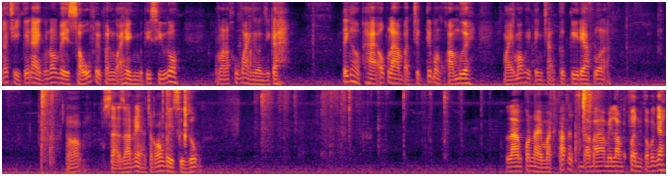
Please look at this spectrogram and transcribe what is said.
Nó chỉ cái này nó về xấu về phần ngoại hình một tí xíu thôi. Nhưng mà nó không có ảnh hưởng gì cả tích hợp hai ốc lam và trực tiếp bằng khóa 10 máy móc thì tình trạng cực kỳ đẹp luôn ạ. Đó, xả giá rẻ cho các về sử dụng. Làm con này mặt cắt được đã 35 phân các bác nhá.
